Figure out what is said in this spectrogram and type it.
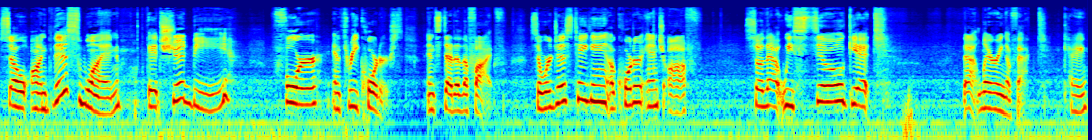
So on this one, it should be four and three quarters instead of the five. So we're just taking a quarter inch off so that we still get that layering effect, okay?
